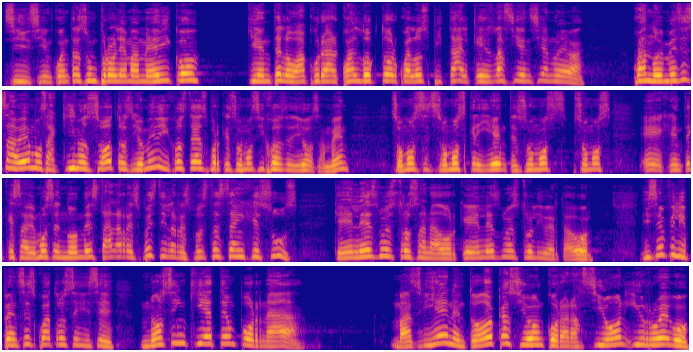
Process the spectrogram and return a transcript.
Si, si encuentras un problema médico, ¿quién te lo va a curar? ¿Cuál doctor? ¿Cuál hospital? ¿Qué es la ciencia nueva? Cuando en veces sabemos aquí nosotros, y yo me digo a ustedes porque somos hijos de Dios, amén. Somos, somos creyentes, somos, somos eh, gente que sabemos en dónde está la respuesta y la respuesta está en Jesús, que Él es nuestro sanador, que Él es nuestro libertador. Dice en Filipenses 4, se dice, no se inquieten por nada más bien, en toda ocasión, con oración y ruego,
